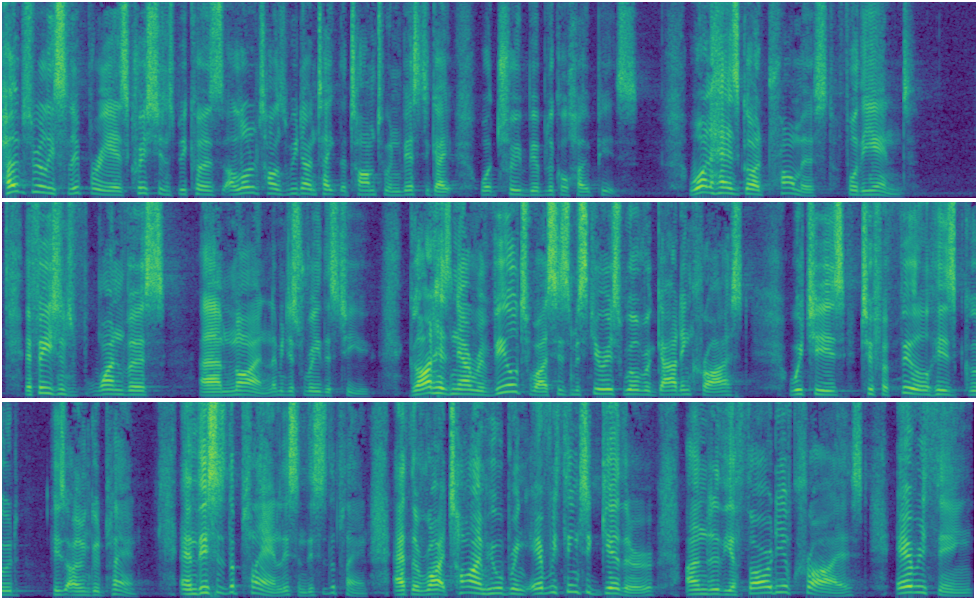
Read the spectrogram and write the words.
Hope's really slippery as Christians because a lot of times we don't take the time to investigate what true biblical hope is. What has God promised for the end? Ephesians 1, verse um, 9. Let me just read this to you. God has now revealed to us his mysterious will regarding Christ, which is to fulfill his good, his own good plan. And this is the plan. Listen, this is the plan. At the right time, he will bring everything together under the authority of Christ, everything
